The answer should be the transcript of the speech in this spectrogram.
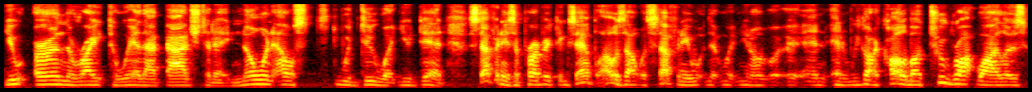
You earn the right to wear that badge today. No one else would do what you did. Stephanie is a perfect example. I was out with stephanie you know and and we got a call about two rottweilers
